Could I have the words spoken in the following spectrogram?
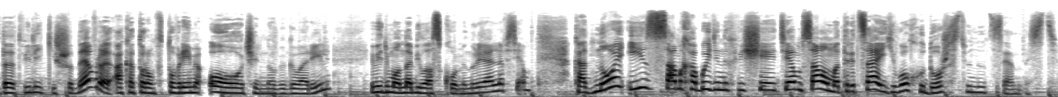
вот этот великий шедевр, о котором в то время очень много говорили, видимо, он набил оскомину реально всем, к одной из самых обыденных вещей, тем самым отрицая его художественную ценность.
